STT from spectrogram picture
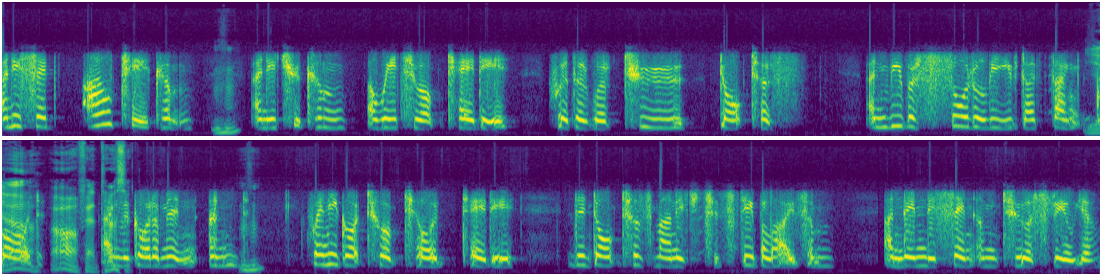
and he said, I'll take him. Mm-hmm. And he took him away to up Teddy, where there were two doctors. And we were so relieved, I thank yeah. God. Oh, fantastic! And we got him in. And mm-hmm. when he got to to Teddy, the doctors managed to stabilise him. And then they sent him to Australia.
